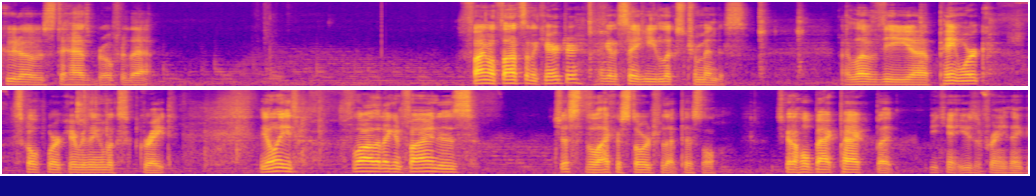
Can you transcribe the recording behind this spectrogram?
kudos to Hasbro for that. Final thoughts on the character? I gotta say he looks tremendous. I love the uh, paintwork, sculpt work, everything looks great. The only flaw that I can find is just the lack of storage for that pistol. It's got a whole backpack, but you can't use it for anything.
